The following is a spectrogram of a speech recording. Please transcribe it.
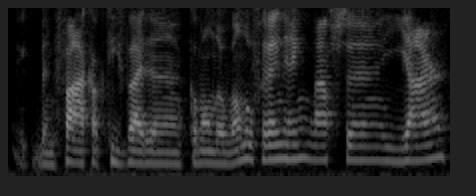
ik ben vaak actief bij de Commando Wandelvereniging laatste jaar.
